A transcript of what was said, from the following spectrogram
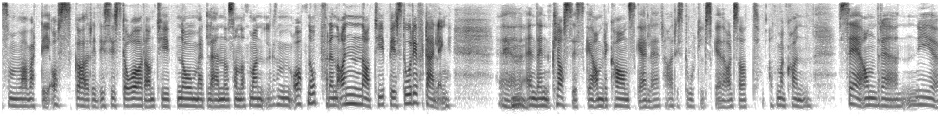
som har vært i Oscar de siste årene, type Nomadland og sånn, at man liksom åpner opp for en annen type historiefortelling mm. enn den klassiske amerikanske eller aristotelske. Altså at, at, man kan se andre nye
